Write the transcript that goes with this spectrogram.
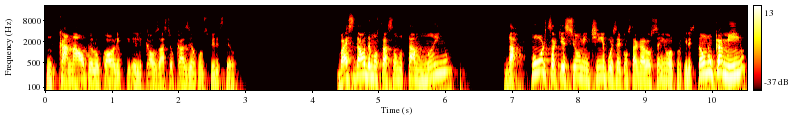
um canal pelo qual ele, ele causasse ocasião com os filisteus. Vai se dar uma demonstração do tamanho da força que esse homem tinha por ser consagrado ao Senhor, porque eles estão no caminho,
